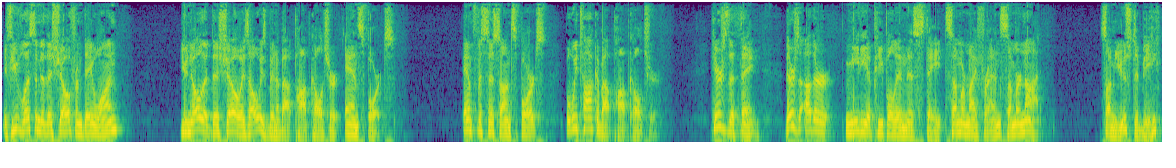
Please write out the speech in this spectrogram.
If you've listened to this show from day one, you know that this show has always been about pop culture and sports. Emphasis on sports, but we talk about pop culture. Here's the thing. There's other media people in this state. Some are my friends, some are not. Some used to be.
